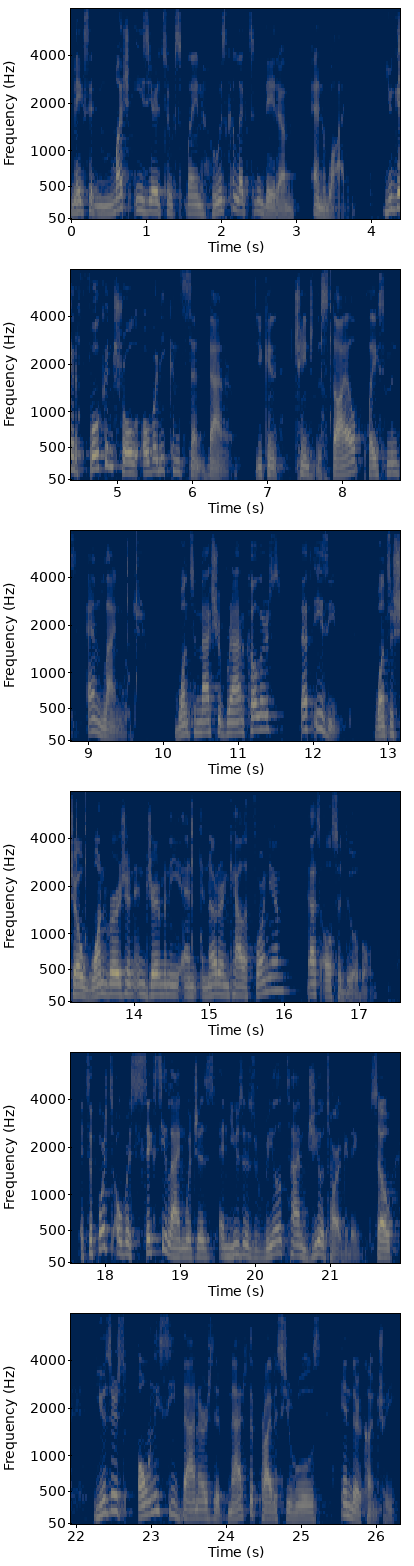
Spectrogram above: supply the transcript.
makes it much easier to explain who is collecting data and why you get full control over the consent banner. You can change the style, placement, and language. Want to match your brand colors? That's easy. Want to show one version in Germany and another in California? That's also doable. It supports over 60 languages and uses real-time geo-targeting, so users only see banners that match the privacy rules in their country.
